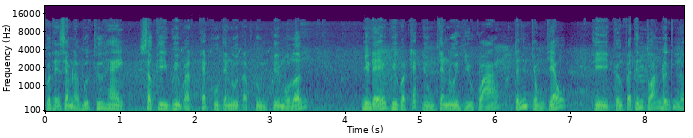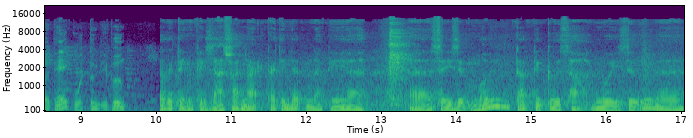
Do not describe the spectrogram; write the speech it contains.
có thể xem là bước thứ hai sau khi quy hoạch các khu chăn nuôi tập trung quy mô lớn. Nhưng để quy hoạch các vùng chăn nuôi hiệu quả, tránh trồng chéo thì cần phải tính toán đến lợi thế của từng địa phương. Các cái tỉnh phải giả soát lại cái thứ nhất là cái uh, xây dựng mới các cái cơ sở nuôi giữ uh,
